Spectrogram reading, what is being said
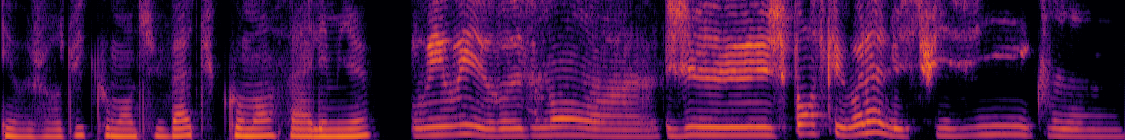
Et aujourd'hui comment tu vas? Tu commences à aller mieux? Oui oui heureusement euh, je je pense que voilà le suivi qu'on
